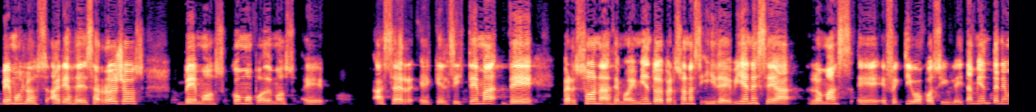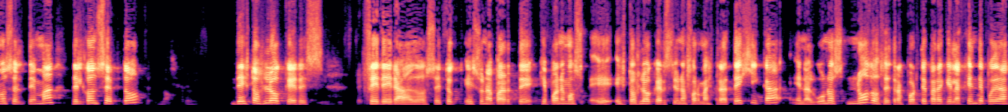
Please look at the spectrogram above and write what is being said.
Vemos las áreas de desarrollo, vemos cómo podemos eh, hacer eh, que el sistema de personas, de movimiento de personas y de bienes sea lo más eh, efectivo posible. Y también tenemos el tema del concepto de estos lockers federados. Esto es una parte que ponemos eh, estos lockers de una forma estratégica en algunos nodos de transporte para que la gente pueda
